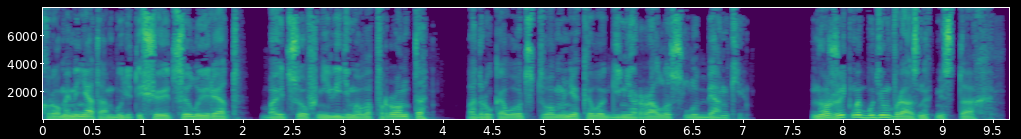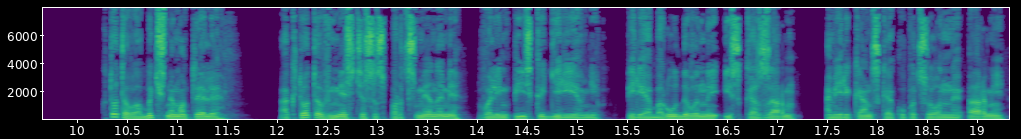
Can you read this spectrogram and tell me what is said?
Кроме меня там будет еще и целый ряд бойцов невидимого фронта — под руководством некого генерала Слубянки. Но жить мы будем в разных местах. Кто-то в обычном отеле, а кто-то вместе со спортсменами в Олимпийской деревне, переоборудованной из казарм американской оккупационной армии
